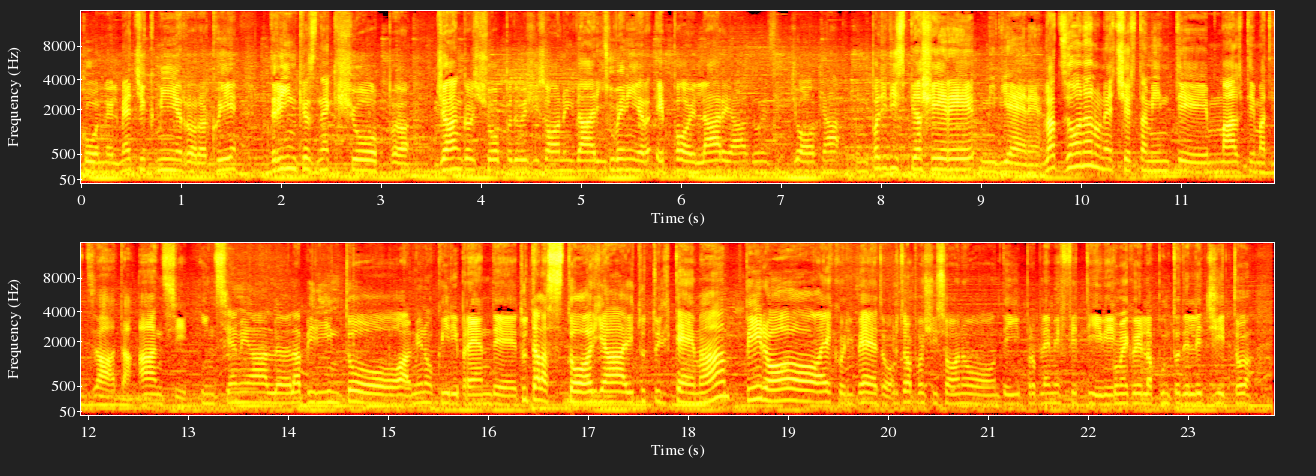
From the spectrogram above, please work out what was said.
con il Magic Mirror qui Drink Snack Shop Jungle Shop dove ci sono i vari souvenir e poi l'area dove si gioca. Un po' di dispiacere mi viene. La zona non è certamente mal tematizzata anzi insieme al labirinto almeno qui riprende tutta la storia e tutto il tema, però ecco ripeto, purtroppo ci sono dei problemi effettivi come quello appunto dell'Egitto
